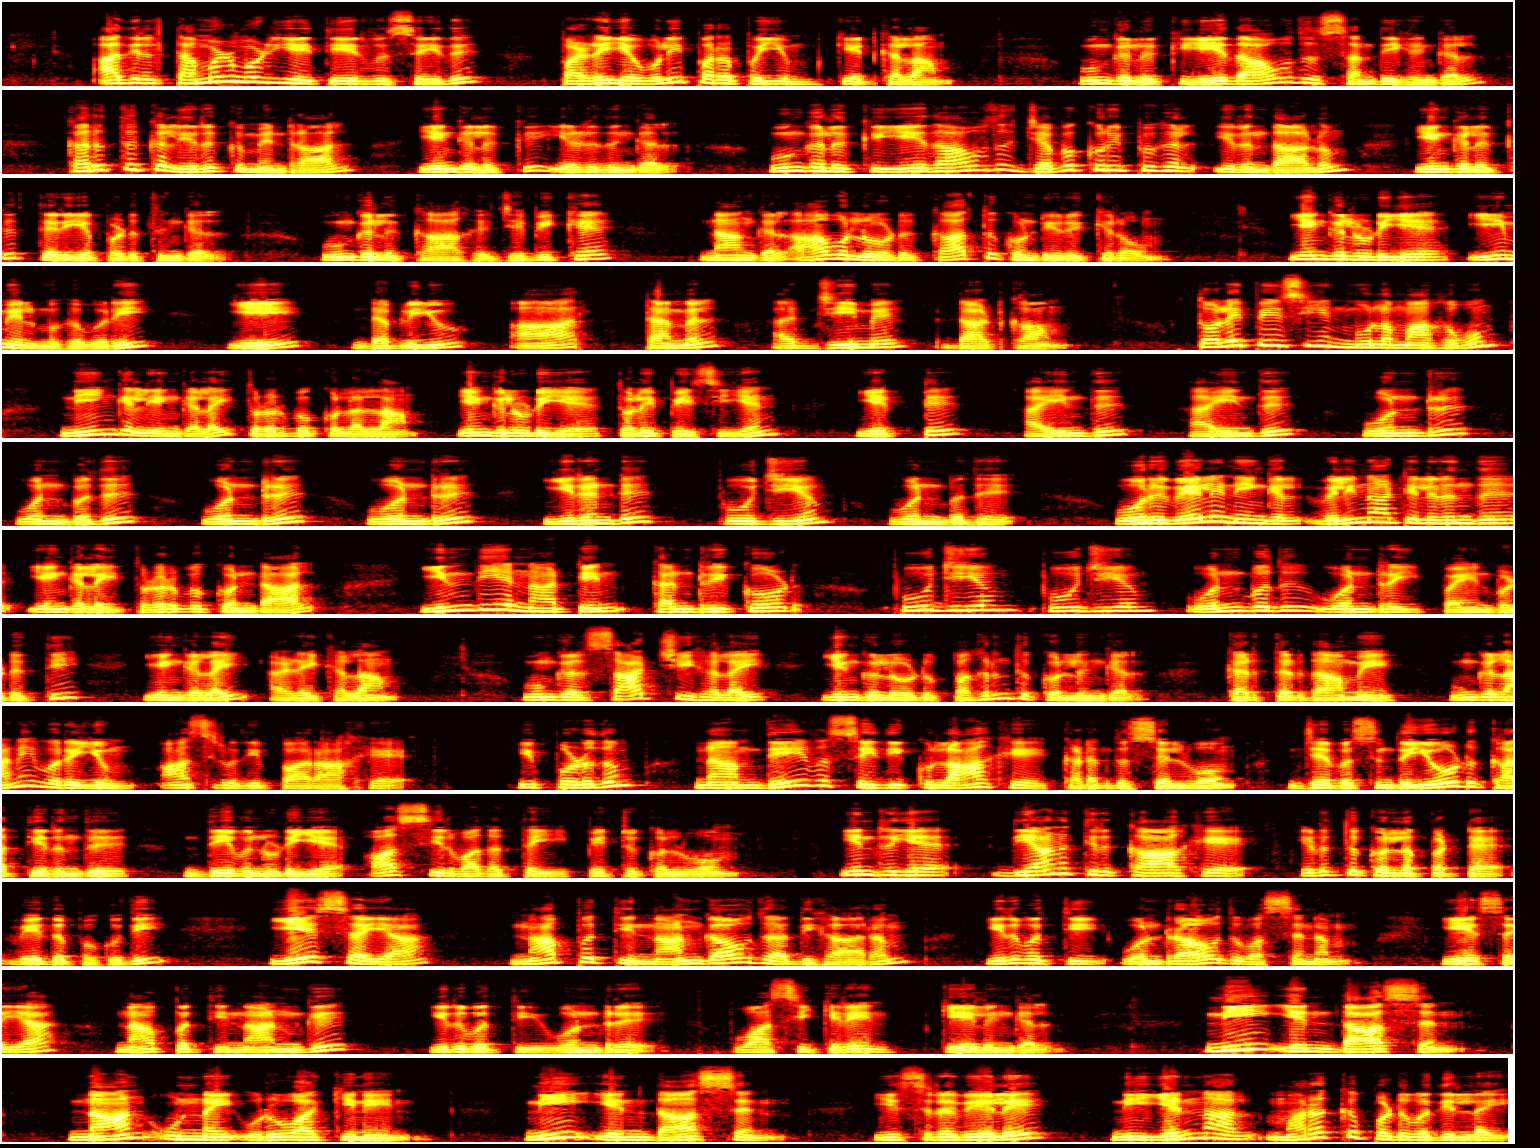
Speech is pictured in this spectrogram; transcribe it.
அதில் தமிழ் மொழியை தேர்வு செய்து பழைய ஒளிபரப்பையும் கேட்கலாம். உங்களுக்கு ஏதாவது சந்தேகங்கள் கருத்துக்கள் இருக்கும் என்றால் எங்களுக்கு எழுதுங்கள். உங்களுக்கு ஏதாவது ஜெபக்குறிப்புகள் இருந்தாலும் எங்களுக்கு தெரியப்படுத்துங்கள். உங்களுக்காக ஜெபிக்க நாங்கள் ஆவலோடு காத்து கொண்டிருக்கிறோம். எங்களுடைய இமெயில் முகவரி A W R Tamil at Gmail dot com தொலைபேசியின் மூலமாகவும் நீங்கள் எங்களை தொடர்பு கொள்ளலாம். எங்களுடைய தொலைபேசி எண் எட்டு ஐந்து ஐந்து ஒன்று ஒன்பது ஒன்று ஒன்று இரண்டு பூஜ்ஜியம் ஒன்பது. ஒருவேளை நீங்கள் வெளிநாட்டிலிருந்து எங்களை தொடர்பு கொண்டால் இந்திய நாட்டின் கன்ட்ரி கோட் பூஜ்ஜியம் பூஜ்ஜியம் ஒன்பது ஒன்றை பயன்படுத்தி எங்களை அழைக்கலாம். உங்கள் சாட்சிகளை எங்களோடு பகிர்ந்து கொள்ளுங்கள். கர்த்தர்தாமே உங்கள் அனைவரையும் ஆசிர்வதிப்பாராக. இப்பொழுதும் நாம் தேவ செய்திக்குள்ளாக கடந்து செல்வோம். ஜெப சிந்தையோடு காத்திருந்து தேவனுடைய ஆசீர்வாதத்தை பெற்றுக்கொள்வோம். இன்றைய தியானத்திற்காக எடுத்துக்கொள்ளப்பட்ட வேத பகுதி ஏசையா நாற்பத்தி நான்காவது அதிகாரம் இருபத்தி ஒன்றாவது வசனம். ஏசையா நாற்பத்தி நான்கு இருபத்தி ஒன்று. வாசிக்கிறேன் கேளுங்கள். நீ என் தாசன் நான் உன்னை உருவாக்கினேன். நீ என் தாசன் இஸ்ரவேலே நீ என்னால் மறக்கப்படுவதில்லை.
